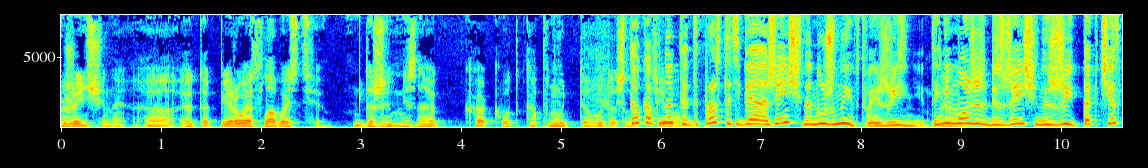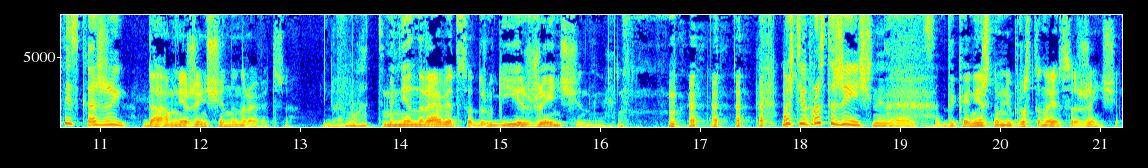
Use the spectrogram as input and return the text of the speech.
женщины а, – это первая слабость, даже не знаю, как вот копнуть-то вот эту Что вот копнуть? Тему. Это просто тебе женщины нужны в твоей жизни. Ты да. не можешь без женщины жить, так честно и скажи. Да, мне женщины нравятся. Да. Вот. Мне нравятся другие женщины. Может, тебе просто женщины нравятся? Да, конечно, мне просто нравятся женщины.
